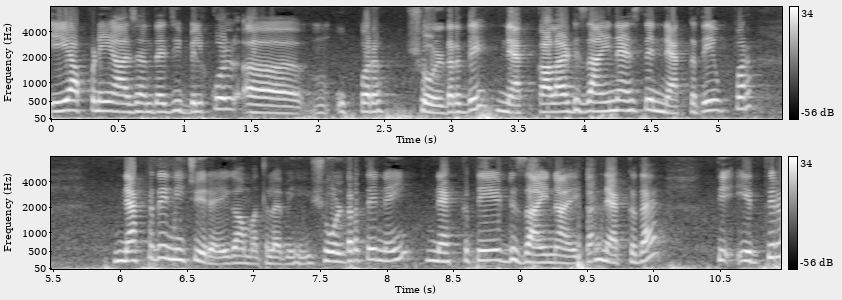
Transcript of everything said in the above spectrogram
ਇਹ ਆਪਣੇ ਆ ਜਾਂਦਾ ਜੀ, ਬਿਲਕੁਲ ਉੱਪਰ ਸ਼ੋਲਡਰ ਦੇ ਨੈਕ ਵਾਲਾ ਡਿਜ਼ਾਈਨ ਹੈ, ਇਸ ਦੇ ਨੈਕ ਦੇ ਉੱਪਰ। ਨੈਕ ਦੇ ਨੀਚੇ ਰਹੇਗਾ ਮਤਲਬ ਇਹ ਸ਼ੋਲਡਰ ਤੇ ਨਹੀਂ ਨੈਕ ਤੇ ਡਿਜ਼ਾਈਨ ਆਏਗਾ ਨੈਕ ਦਾ ਤੇ ਇੱਧਰ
